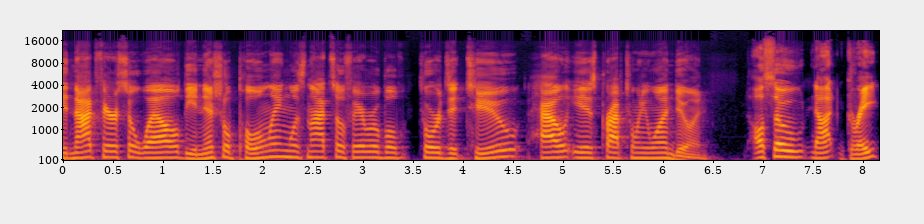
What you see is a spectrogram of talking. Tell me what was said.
did not fare so well. The initial polling was not so favorable towards it too. How is Prop 21 doing? Also, not great,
